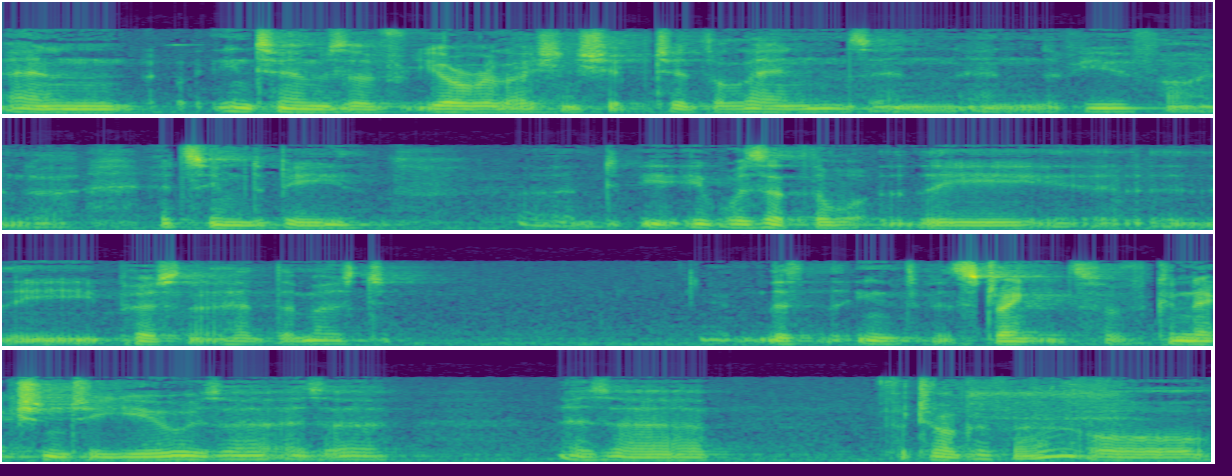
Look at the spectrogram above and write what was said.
and in terms of your relationship to the lens and, and the viewfinder, it seemed to be uh, it was that the the the person that had the most the, the strength of connection to you as a as a as a photographer, or?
